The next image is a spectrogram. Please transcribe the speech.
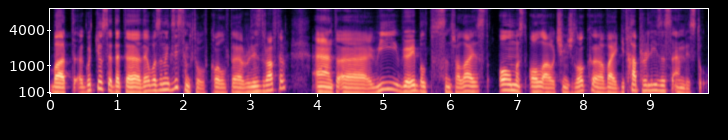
But uh, good news is that uh, there was an existing tool called uh, Release Drafter, and uh, we were able to centralize almost all our changelog uh, via GitHub releases and this tool.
